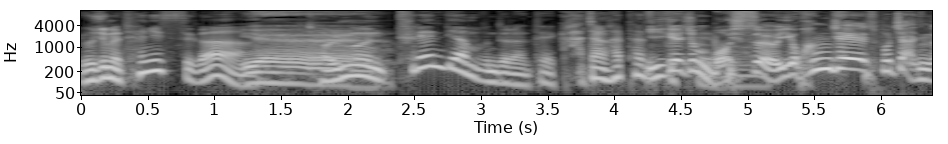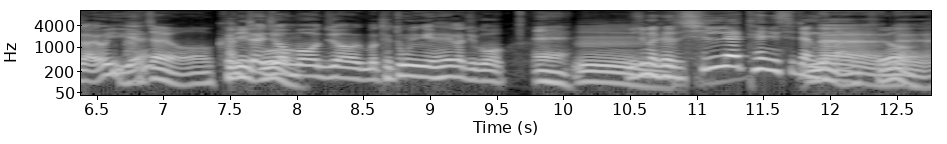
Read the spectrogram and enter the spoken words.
요즘에 테니스가 예. 젊은 트렌디한 분들한테 가장 핫한 이게 좀 스포츠예요. 멋있어요. 이게 황제 스포츠 아닌가요? 이게? 맞아요. 그리고 한때 저뭐저뭐 대통령이 해가지고 예. 음. 요즘에 그래서 실내 테니스장도 네, 많고요. 네.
